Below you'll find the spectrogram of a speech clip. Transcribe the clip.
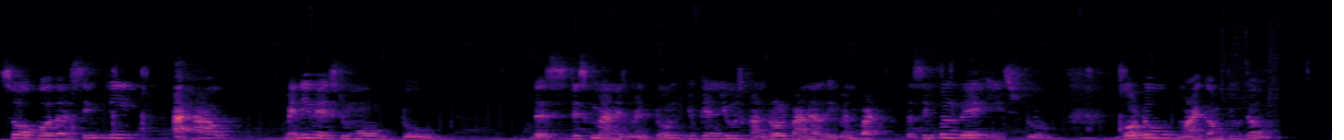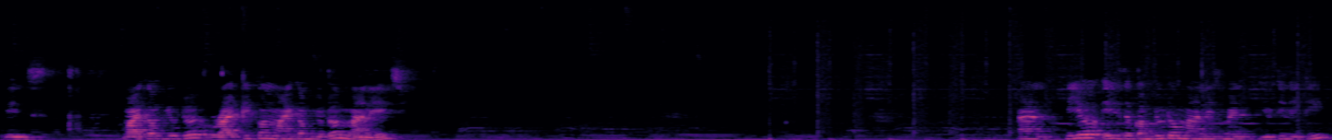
So for that simply I have many ways to move to this disk management tool. You can use control panel even but the simple way is to go to my computer. Means my computer right click on my computer manage. And here is the computer management utility.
